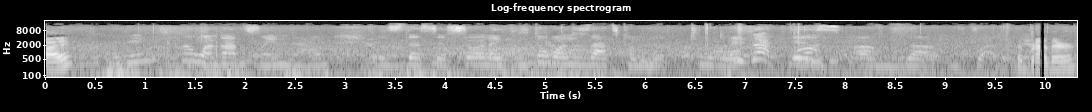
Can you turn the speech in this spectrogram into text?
Why? I think the one that's laying down is the sister, and I think the ones that's coming to her is um the brother. The brother,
